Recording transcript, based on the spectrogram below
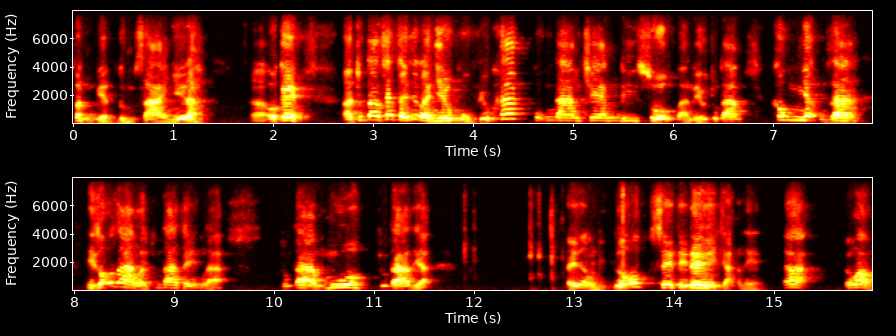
phân biệt đúng sai như thế nào. À, ok à, chúng ta sẽ thấy rất là nhiều cổ phiếu khác cũng đang chen đi xuống và nếu chúng ta không nhận ra thì rõ ràng là chúng ta thấy là chúng ta mua chúng ta gì ạ thấy rằng bị lỗ CTD chẳng thế à, đúng không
